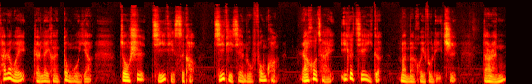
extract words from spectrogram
他认为人类和动物一样，总是集体思考，集体陷入疯狂，然后才一个接一个慢慢恢复理智。当然，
